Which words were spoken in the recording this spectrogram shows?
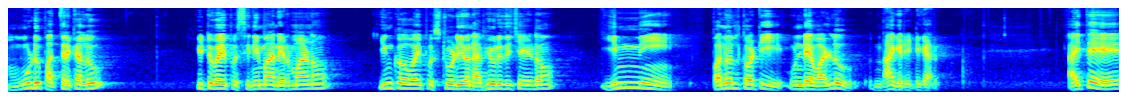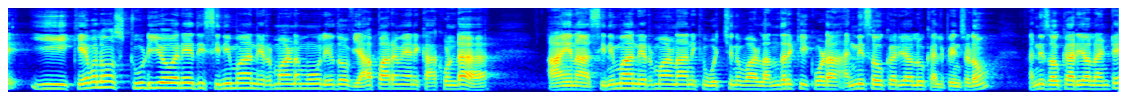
మూడు పత్రికలు ఇటువైపు సినిమా నిర్మాణం ఇంకోవైపు స్టూడియోని అభివృద్ధి చేయడం ఇన్ని పనులతోటి ఉండేవాళ్ళు నాగిరెడ్డి గారు. అయితే ఈ కేవలం స్టూడియో అనేది సినిమా నిర్మాణము లేదో వ్యాపారమే అని కాకుండా ఆయన సినిమా నిర్మాణానికి వచ్చిన వాళ్ళందరికీ కూడా అన్ని సౌకర్యాలు కల్పించడం అన్ని సౌకర్యాలు అంటే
